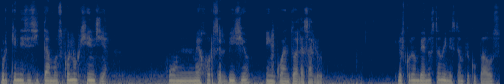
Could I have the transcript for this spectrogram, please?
Porque necesitamos con urgencia un mejor servicio en cuanto a la salud. Los colombianos también están preocupados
